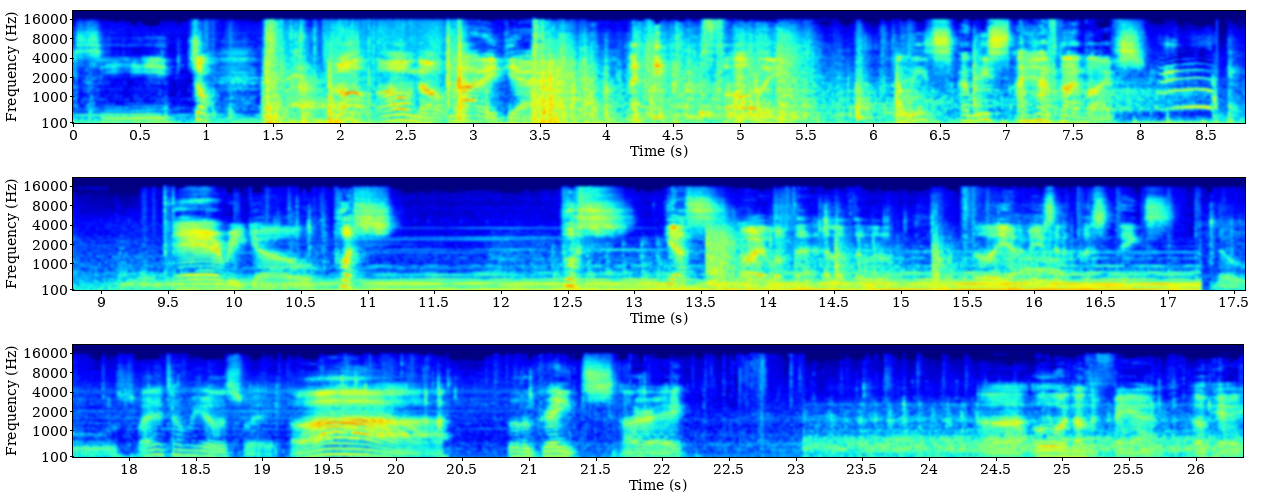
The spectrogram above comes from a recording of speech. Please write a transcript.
see. Jump. Oh, oh no, not again. I keep falling. At least, at least I have nine lives. There we go. Push. Push. Yes. Oh, I love that. I love that little, little animation of pushing things. No. Why did it tell me to go this way? Ah. Little grates. All right. Uh. Oh, another fan. Okay.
